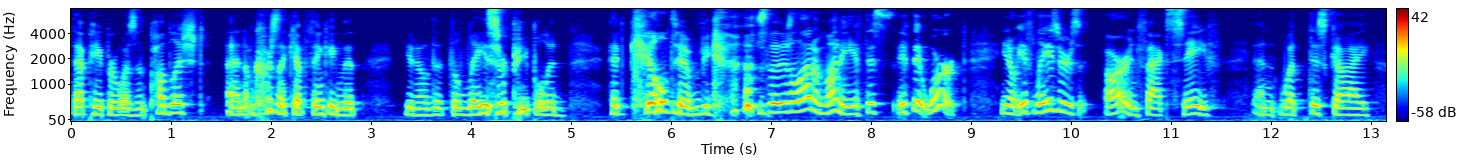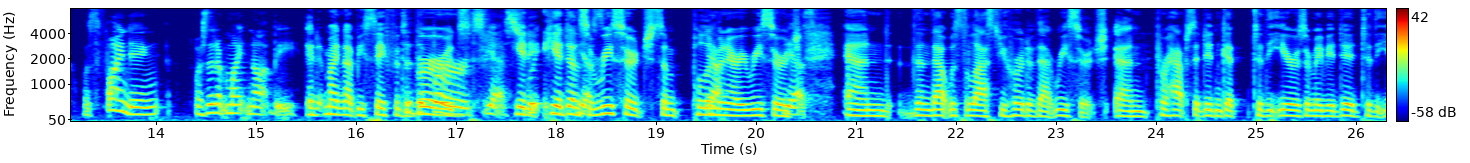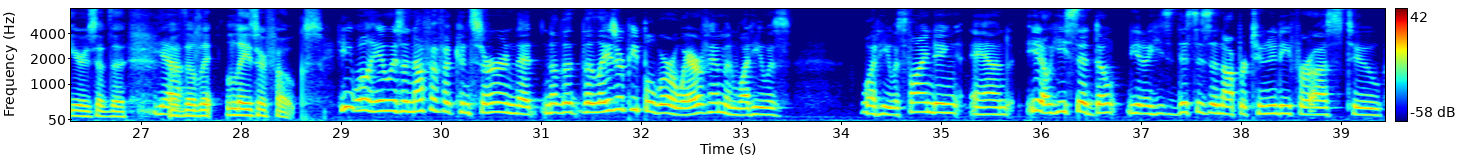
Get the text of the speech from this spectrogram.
that paper wasn't published. And of course, I kept thinking that, you know, that the laser people had had killed him because there's a lot of money if this if it worked. You know, if lasers are in fact safe, and what this guy was finding was that it might not be. And it might not be safe for the the birds. birds, yes. He had, We- he had done some research, some preliminary research, Yes. and then that was the last you heard of that research. And perhaps it didn't get to the ears, or maybe it did, to the ears of the Yeah. of the la- laser folks. He well, it was enough of a concern that no, the, the laser people were aware of him and what he was what he was finding and you know he said don't you know he's this is an opportunity for us to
